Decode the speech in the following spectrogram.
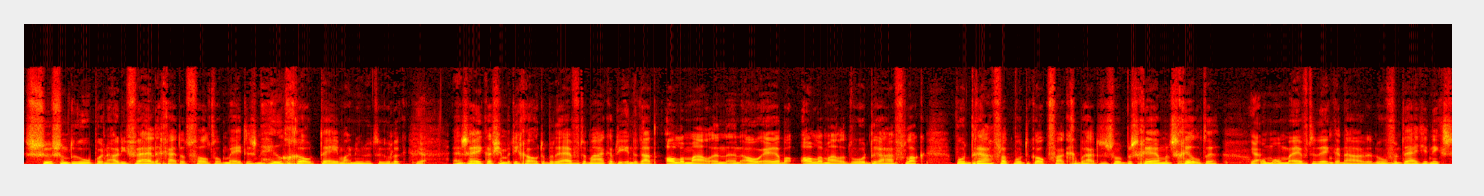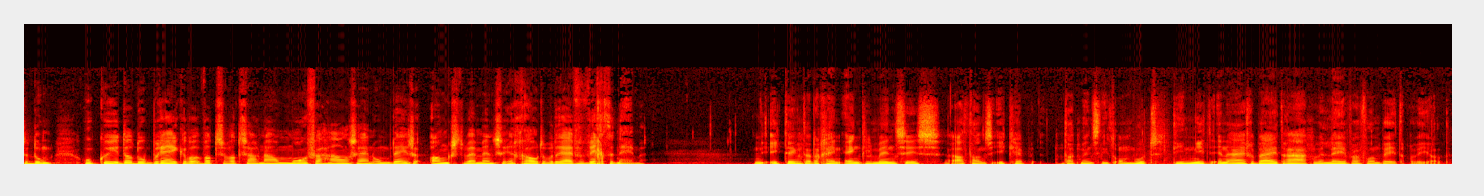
sussend roepen, nou die veiligheid, dat valt wel mee. Het is een heel groot thema nu natuurlijk. Ja. En zeker als je met die grote bedrijven te maken hebt, die inderdaad allemaal een, een OR hebben, allemaal het woord draagvlak. Woord draagvlak wordt ook vaak gebruikt als een soort beschermend schild. Hè? Om, om even te denken, nou dan hoeft een tijdje niks te doen. Hoe kun je dat doorbreken? Wat, wat, wat zou nou een mooi verhaal zijn om deze angst bij mensen in grote bedrijven weg te nemen? Ik denk dat er geen enkele mens is, althans ik heb dat mensen niet ontmoet, die niet in eigen bijdrage wil leveren voor een betere wereld.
